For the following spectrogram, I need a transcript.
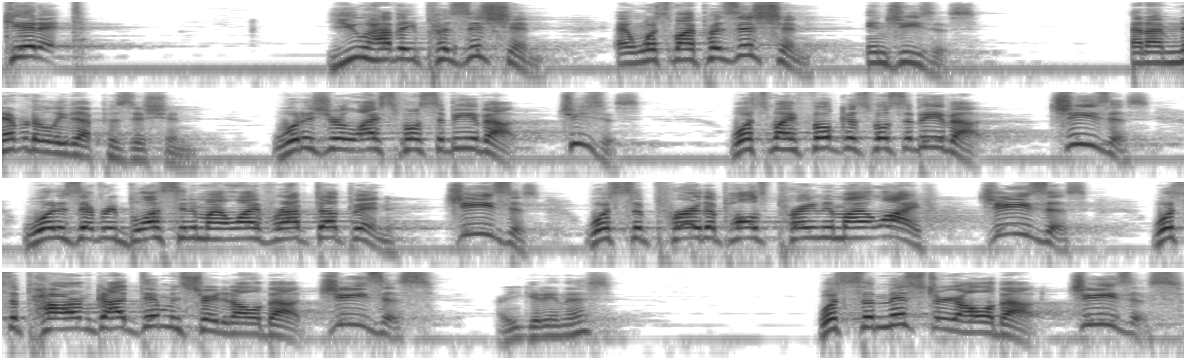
Get it. You have a position. And what's my position? In Jesus. And I'm never to leave that position. What is your life supposed to be about? Jesus. What's my focus supposed to be about? Jesus. What is every blessing in my life wrapped up in? Jesus. What's the prayer that Paul's praying in my life? Jesus. What's the power of God demonstrated all about? Jesus. Are you getting this? What's the mystery all about? Jesus.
